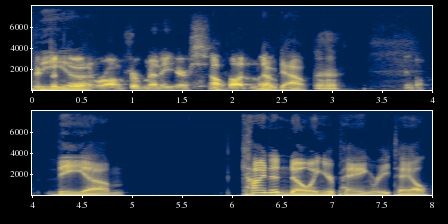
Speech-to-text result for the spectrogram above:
We've been doing uh, it wrong for many years. oh Todd and I. no doubt Mhm. You know. the um kind of knowing you're paying retail,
